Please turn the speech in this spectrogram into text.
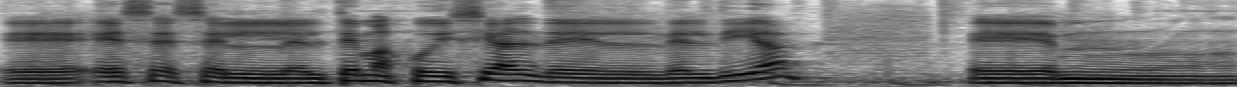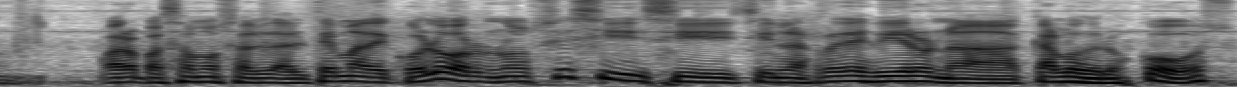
Eh, ese es el, el tema judicial del, del día. Eh, ahora pasamos al, al tema de color. No sé si, si, si en las redes vieron a Carlos de los Cobos,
